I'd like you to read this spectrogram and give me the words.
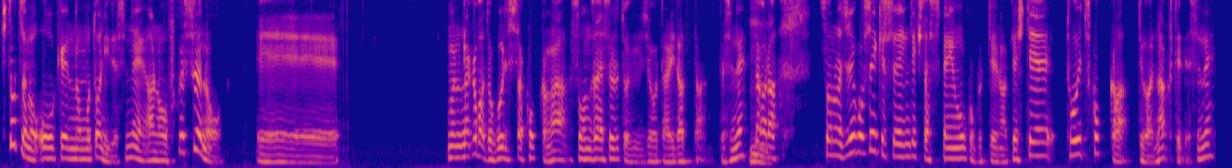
一つの王権のもとにですね、あの、複数の、えー、半ば独立した国家が存在するという状態だったんですね。だから、うん、その15世紀末にできたスペイン王国っていうのは決して統一国家ではなくてですね、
